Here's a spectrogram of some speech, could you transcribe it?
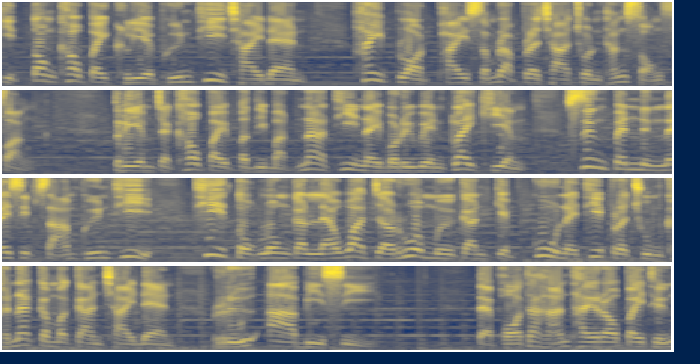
กิจต้องเข้าไปเคลียร์พื้นที่ชายแดน ให้ปลอดภัยสำหรับประชาชนทั้งสองฝั่ง เตรียมจะเข้าไปปฏิบัติหน้าที่ในบริเวณใกล้เคียง ซึ่งเป็นหนึ่งใน 13 พื้นที่ที่ตกลงกันแล้วว่าจะร่วมมือกันเก็บกู้ในที่ประชุมคณะกรรมการชายแดน หรือ RBC แต่พอทหารไทยเราไปถึง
